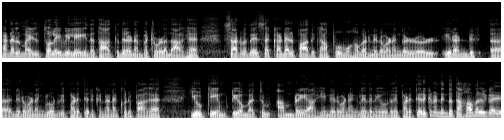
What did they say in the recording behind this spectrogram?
கடல் மைல் தொலைவிலே இந்த தாக்குதல் இடம்பெற்றுள்ளதாக சர்வதேச கடல் பாதுகாப்பு முகவர் நிறுவனங்களுள் இரண்டு நிறுவனங்கள் உறுதிப்படுத்தியிருக்கின்றன. குறிப்பாக யூகேஎம்டிஓ மற்றும் அம்ரே ஆகிய நிறுவனங்கள் இதனை உறுதிப்படுத்தியிருக்கின்றன. இந்த தகவல்கள்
